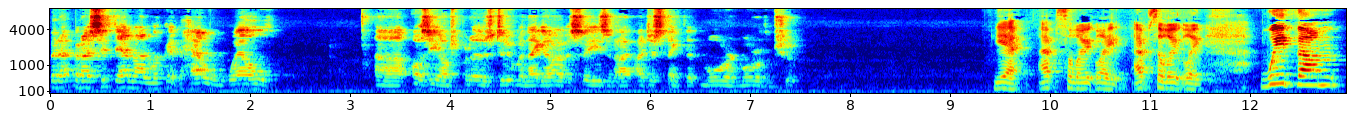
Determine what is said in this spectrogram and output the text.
But, uh, but I sit down and I look at how well uh, Aussie entrepreneurs do when they go overseas, and I, I just think that more and more of them should. Yeah, absolutely, absolutely. With um,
